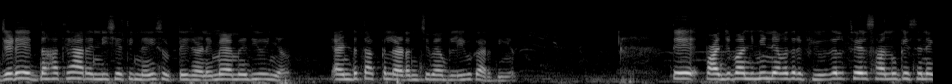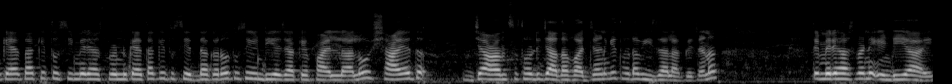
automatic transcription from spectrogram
ਜਿਹੜੇ ਇਦਾਂ ਹਥਿਆਰ ਇੰਨੀ ਛੇਤੀ ਨਹੀਂ ਸੁੱਟੇ ਜਾਣੇ, ਮੈਂ ਐਵੇਂ ਦੀ ਹੋਈ ਆ ਐਂਡ ਤੱਕ ਲੜਨ 'ਚ ਮੈਂ ਬਲੀਵ ਕਰਦੀ ਆ ਤੇ 5-5 ਮਹੀਨਿਆਂ ਬਾਅਦ ਰਿਫਿਊਜ਼ਲ ਫਿਰ ਸਾਨੂੰ ਕਿਸੇ ਨੇ ਕਹਿਤਾ ਕਿ ਤੁਸੀਂ ਮੇਰੇ ਹਸਬੰਡ ਨੂੰ ਕਹਿਤਾ ਕਿ ਤੁਸੀਂ ਇਦਾਂ ਕਰੋ, ਤੁਸੀਂ ਇੰਡੀਆ ਜਾ ਕੇ ਫਾਈਲ ਲਾ ਲਓ। ਸ਼ਾਇਦ ਚਾਂਸ ਥੋੜੀ ਜ਼ਿਆਦਾ ਵੱਧ ਜਾਣਗੇ ਤੁਹਾਡਾ ਵੀਜ਼ਾ ਲੱਗ ਜਾਣਾ। ਤੇ ਮੇਰੇ ਹਸਬੰਡ ਇੰਡੀਆ ਆਏ।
